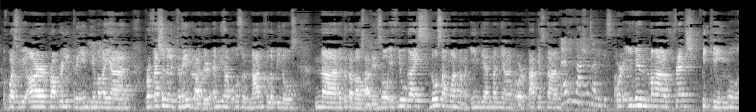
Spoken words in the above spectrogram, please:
Of course, we are properly trained, yung mga yan, professionally trained rather, and we have also non-Filipinos na nagtatrabaho sa atin. So if you guys know someone, mga Indian man yan, or Pakistan, Any nationalities po. or even mga French-speaking Oo.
